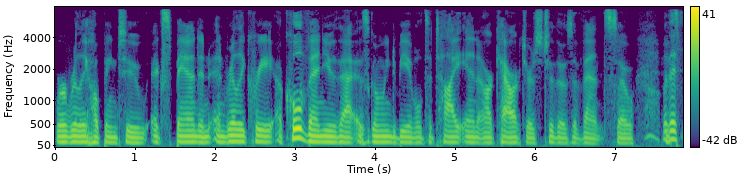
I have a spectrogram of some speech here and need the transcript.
we're really hoping to expand and, and really create a cool venue that is going to be able to tie in our characters to those events. So Well, this,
